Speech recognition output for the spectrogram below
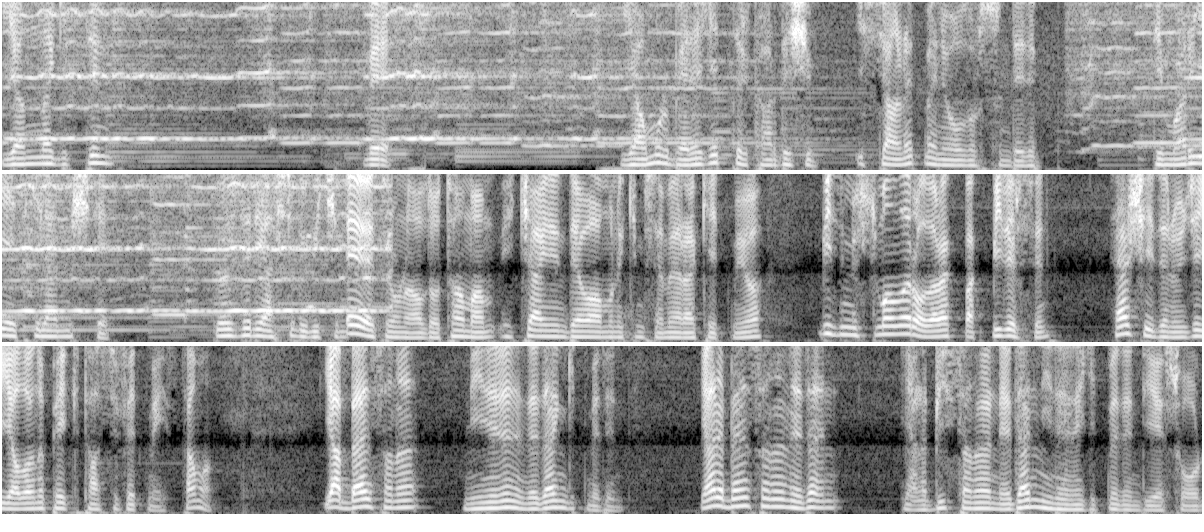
Yanına gittim ve Yağmur berekettir kardeşim. İsyan etme ne olursun dedim. Di Maria etkilenmişti. Gözleri yaşlı bir biçim. Evet Ronaldo tamam hikayenin devamını kimse merak etmiyor. Biz Müslümanlar olarak bak bilirsin her şeyden önce yalanı pek tasvip etmeyiz tamam. Ya ben sana ninene neden gitmedin? Yani ben sana neden yani biz sana neden ninene gitmedin diye sor,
